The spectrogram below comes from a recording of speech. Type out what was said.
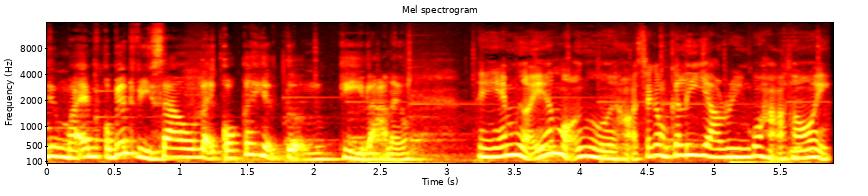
Nhưng mà em có biết vì sao lại có cái hiện tượng kỳ lạ này không? Thì em nghĩ mỗi người họ sẽ có một cái lý do riêng của họ thôi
